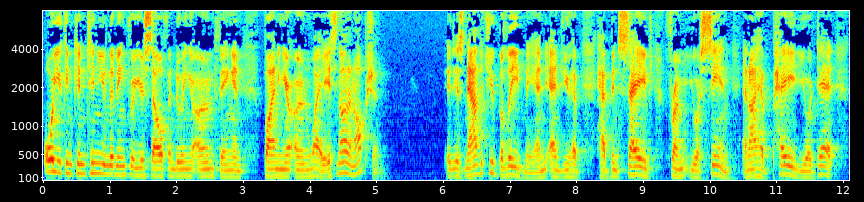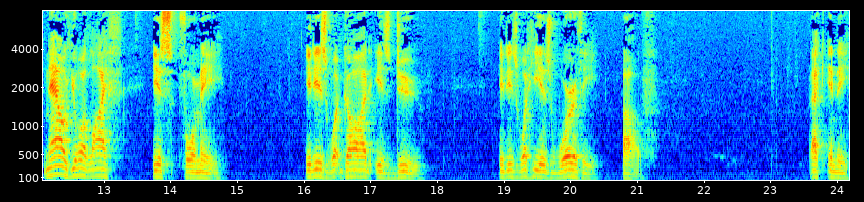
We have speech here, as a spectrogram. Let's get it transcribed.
Or you can continue living for yourself and doing your own thing and finding your own way. It's not an option. It is now that you believe me and, and you have, have been saved from your sin and I have paid your debt, now your life is for me. It is what God is due, it is what He is worthy of. Back in the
